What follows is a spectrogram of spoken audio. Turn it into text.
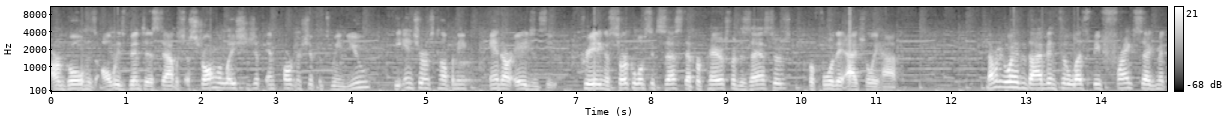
Our goal has always been to establish a strong relationship and partnership between you, the insurance company, and our agency creating a circle of success that prepares for disasters before they actually happen. Now, we're going to go ahead and dive into the Let's Be Frank segment.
